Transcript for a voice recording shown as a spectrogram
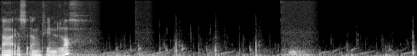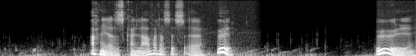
Da ist irgendwie ein Loch. Ach nee, das ist kein Lava, das ist äh, Öl. Öl.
